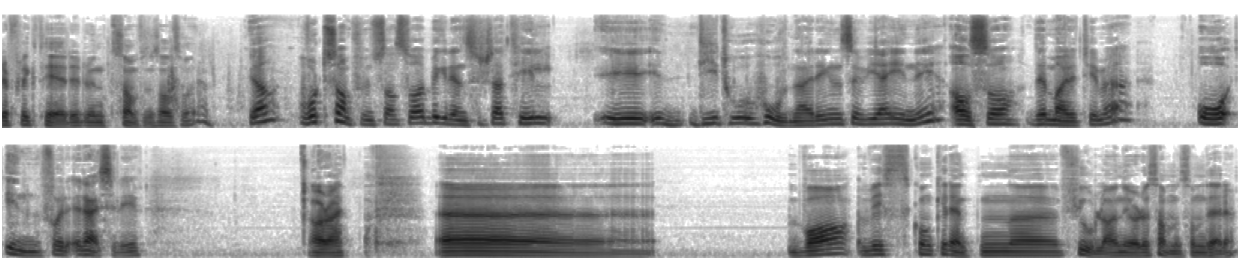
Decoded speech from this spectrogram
reflektere rundt samfunnsansvaret. Ja, vårt samfunnsansvar begrenser seg til de to hovednæringene som vi er inne i, altså det maritime og innenfor reiseliv. All right. Eh, hva hvis konkurrenten Fjordland Fjordline gjør det samme som dere?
